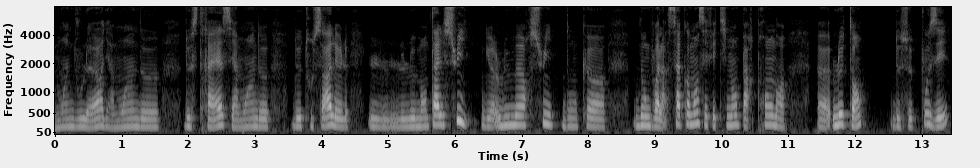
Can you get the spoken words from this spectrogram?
moins de douleur, il y a moins de, de stress, il y a moins de, tout ça. Le, le, mental suit, l'humeur suit. Donc, euh, donc voilà, ça commence effectivement par prendre euh, le temps de se poser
